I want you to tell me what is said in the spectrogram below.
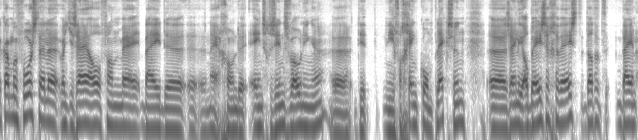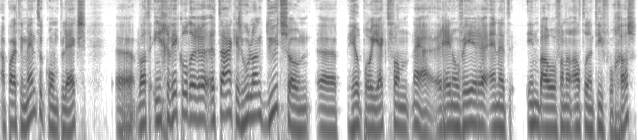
Dan kan ik me voorstellen, want je zei al van bij, bij de, eh, nou ja, gewoon de eensgezinswoningen, eh, dit, in ieder geval geen complexen, eh, zijn jullie al bezig geweest, dat het bij een appartementencomplex eh, wat ingewikkeldere eh, taak is. Hoe lang duurt zo'n eh, heel project van nou ja, renoveren en het inbouwen van een alternatief voor gas?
